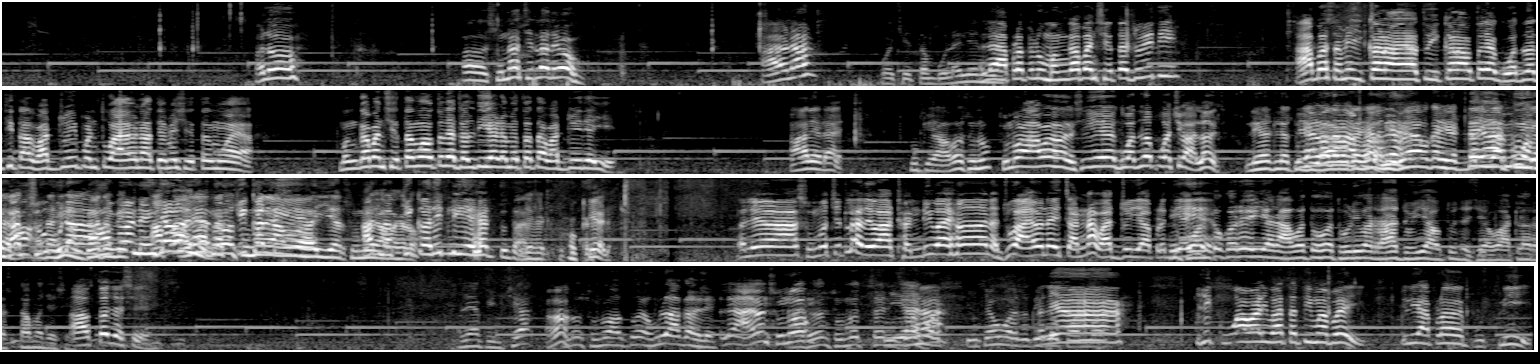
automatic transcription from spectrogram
હલો? સુના ચેટલા રહ્યો આવ્યો ના? કોઈ ચેતમ બોલાઈ લે એટલે આપણે પેલું મંગાબાન શેતર જોઈ હતી? હા બસ અમે ઈકણ આયા. તું ઈકણ આવતો યાર ગોદરા થી તાર વાત જોઈ પણ તું આવ્યો ના. તમે શેતરમાં આયા. મંગાબાન શેતરમાં આવતો યાર જલ્દી હેડ અમે તો તાર વાત જોઈ રહીએ. હા રે ડાય. તું કે આવે સુનો સુનો આવે. એ ગોદરા પહોંચ્યો હાલ જ. લે એટલે તું લે, વગર હેડ, યાર તું યાર. નહીં બુડા. અંગાત નહીં આપણે નક્કી કરી લઈએ. યાર, સુનો નક્કી કરી જ લઈએ. હેડ તું તાર. હેડ. હેડ આ સુનો કેટલા દેવા? આ ઠંડી વાય હન. હજુ આવ્યો નહીં ચારના વાત જોઈએ આપણે. તે ફોન તો કરે યાર. આવો તો હો થોડી વાર રાહ જોઈએ આવતો જશે. હવે આટલા રસ્તામાં જશે. આવતો જશે. અલે આ પીંછ્યા હા. સુનો આવતો હોય હું લાગે અલે અલે આવ્યો ને સુનો? અરે સુનો જ છે ને યાર. અલ્યા પેલી કુવાવાળી વાત હતી માં ભાઈ. પેલી આપણા ભૂતની.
